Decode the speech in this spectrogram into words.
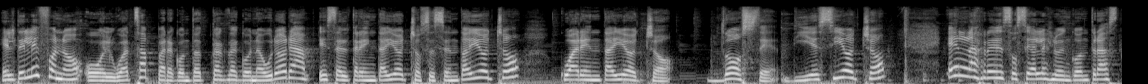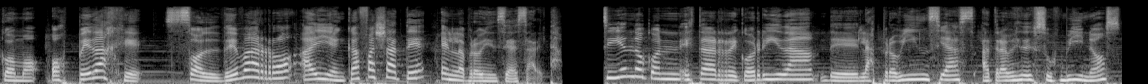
El teléfono o el WhatsApp para contactarte con Aurora es el 3868 48 12 18. En las redes sociales lo encontrás como hospedaje Sol de Barro, ahí en Cafayate, en la provincia de Salta. Siguiendo con esta recorrida de las provincias a través de sus vinos,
